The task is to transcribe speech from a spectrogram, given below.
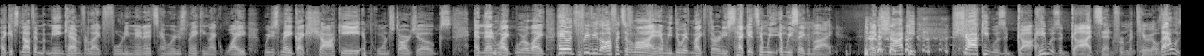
like, it's nothing but me and Kevin for like 40 minutes, and we're just making like white. We just make like Shockey and porn star jokes, and then like we're like, hey, let's preview the offensive line, and we do it in like 30 seconds, and we and we say goodbye. Like Shockey, Shockey was a god. He was a godsend for material. That was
